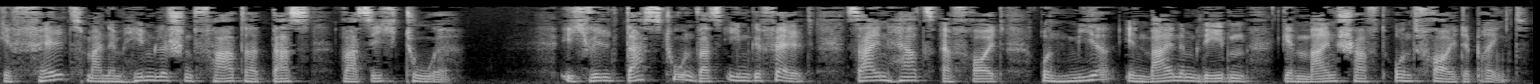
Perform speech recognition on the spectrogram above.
gefällt meinem himmlischen Vater das, was ich tue? Ich will das tun, was ihm gefällt, sein Herz erfreut und mir in meinem Leben Gemeinschaft und Freude bringt.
